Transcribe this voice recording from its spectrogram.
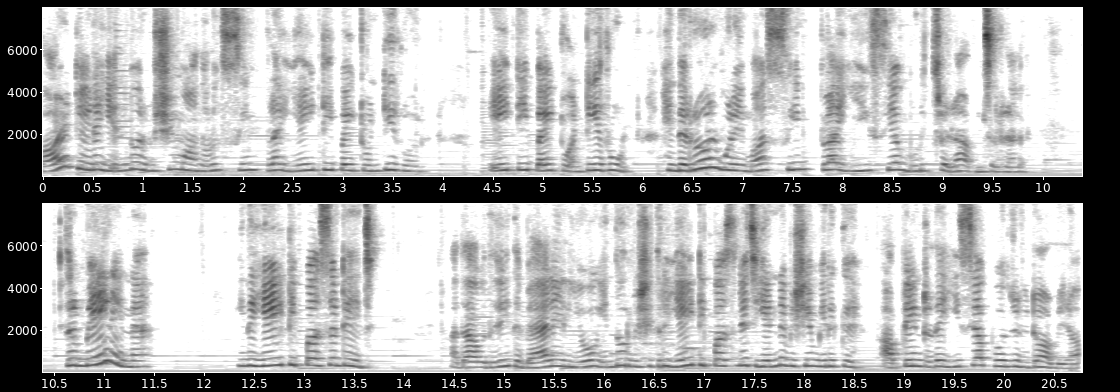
வாழ்க்கையில் எந்த ஒரு விஷயமா இருந்தாலும் சிம்பிளாக eighty by twenty rule eighty by twenty rule இந்த ரூல் மூலயமா சிம்பிளாக ஈஸியாக முடிச்சிடலாம் அப்படின்னு சொல்கிறாங்க இதில் மெயின் என்ன? இந்த எயிட்டி பர்சன்டேஜ் அதாவது இந்த வேலையிலையோ எந்த ஒரு விஷயத்துலையும் எயிட்டி பர்சன்டேஜ் என்ன விஷயம் இருக்குது அப்படின்றத ஈஸியாக புரிஞ்சுக்கிட்டோம் அப்படின்னா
